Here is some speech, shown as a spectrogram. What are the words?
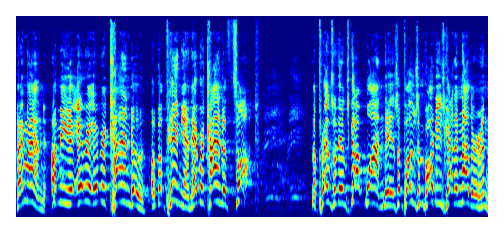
Amen. I mean, every, every kind of, of opinion, every kind of thought. The president's got one, his opposing party's got another, and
